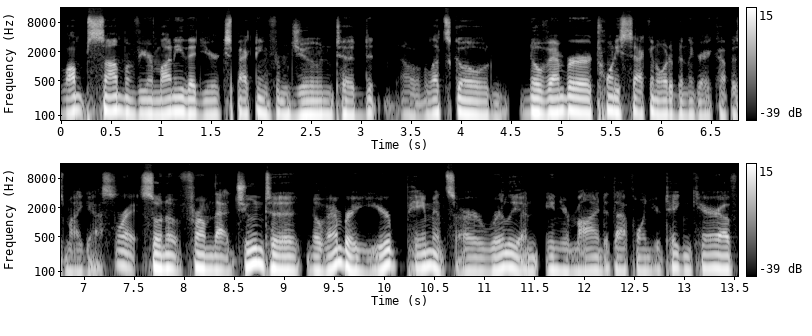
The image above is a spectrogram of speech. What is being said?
lump sum of your money that you're expecting from June to, oh, let's go November 22nd would have been the Grey Cup, is my guess. Right. So no, from that June to November, your payments are really in, in your mind at that point. You're taking care of,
